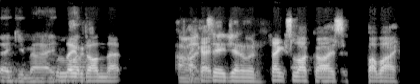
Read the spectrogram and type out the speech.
Thank you, mate. We'll leave it on that. All right. Okay. See you, gentlemen. Thanks a lot, guys. Bye bye.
